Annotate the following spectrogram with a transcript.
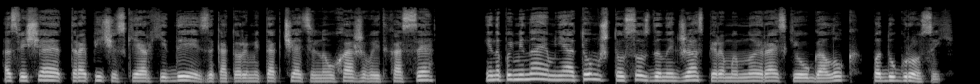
освещая тропические орхидеи, за которыми так тщательно ухаживает Хосе, и напоминая мне о том, что созданный Джаспером и мной райский уголок под угрозой.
